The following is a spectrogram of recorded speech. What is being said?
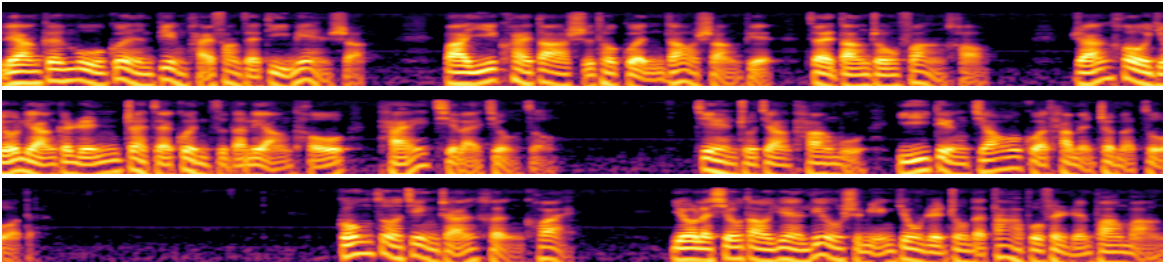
两根木棍并排放在地面上，把一块大石头滚到上边，在当中放好，然后有两个人站在棍子的两头，抬起来就走。建筑匠汤姆一定教过他们这么做的。工作进展很快。有了修道院六十名佣人中的大部分人帮忙，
